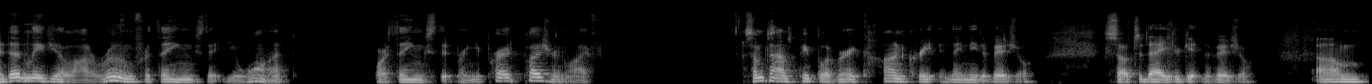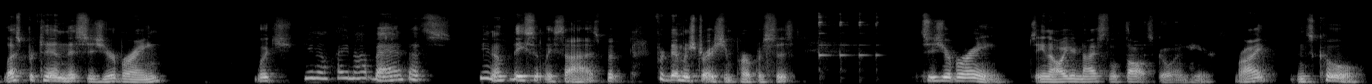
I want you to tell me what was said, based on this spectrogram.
it doesn't leave you a lot of room for things that you want or things that bring you pleasure in life. Sometimes people are very concrete and they need a visual. So today you're getting a visual. Um, let's pretend this is your brain, which, you know, hey, not bad. That's, you know, decently sized, but for demonstration purposes, this is your brain. Seeing all your nice little thoughts go in here, right? It's cool.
